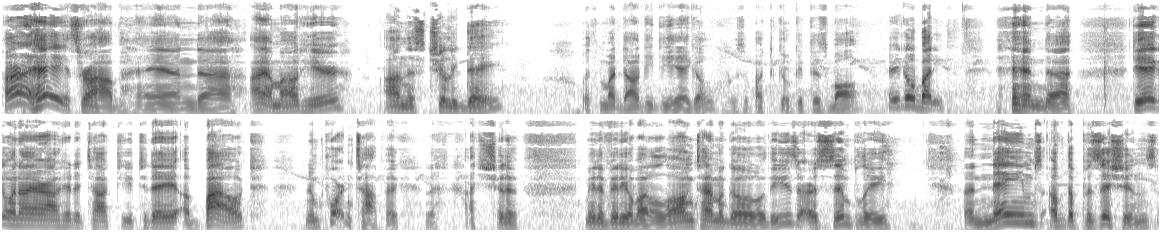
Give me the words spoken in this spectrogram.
All right, hey, it's Rob, and uh, I am out here on this chilly day with my doggy Diego, who's about to go get this ball. Here you go, buddy. And uh, Diego and I are out here to talk to you today about an important topic that I should have made a video about a long time ago. These are simply the names of the positions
